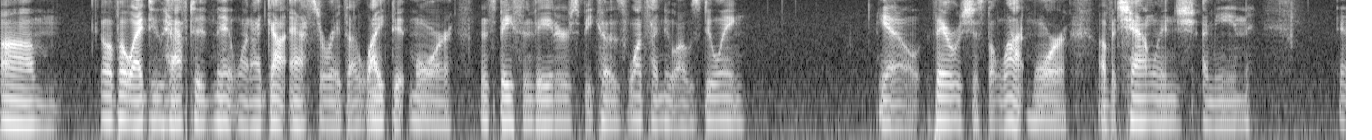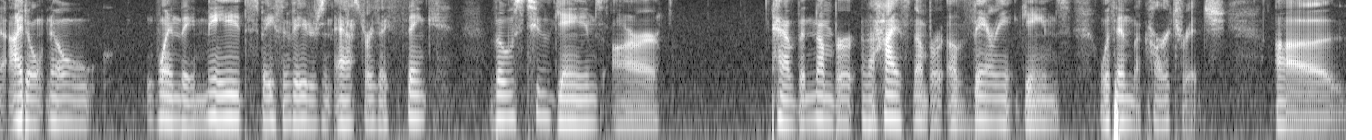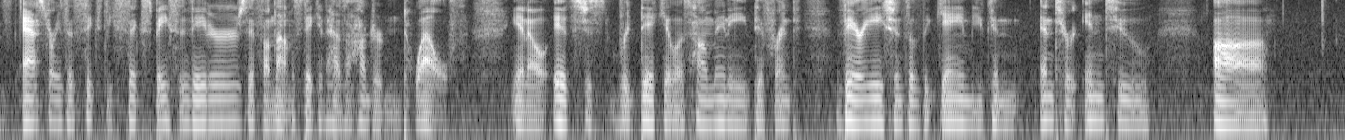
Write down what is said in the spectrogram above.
Um, although I do have to admit, when I got Asteroids, I liked it more than Space Invaders because once I knew I was doing, you know, there was just a lot more of a challenge. I mean, I don't know when they made Space Invaders and Asteroids. I think those two games are have the number the highest number of variant games within the cartridge. Uh, Asteroids has 66, Space Invaders, if I'm not mistaken, has 112. You know, it's just ridiculous how many different variations of the game you can enter into. Uh,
